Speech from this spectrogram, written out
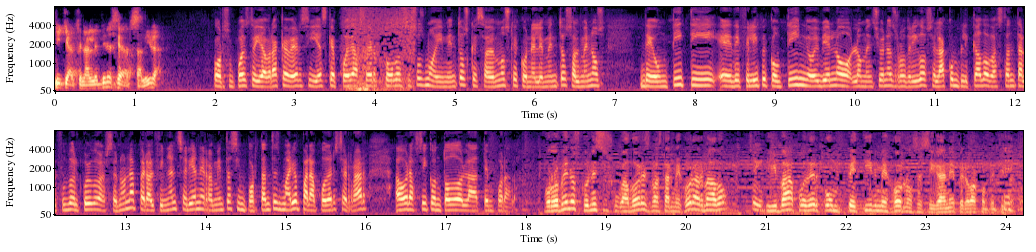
y que al final le tienes que dar salida. Por supuesto, y habrá que ver si es que puede hacer todos esos movimientos que sabemos que con elementos al menos de un Titi, eh, de Felipe Coutinho, y bien lo, mencionas, Rodrigo, se le ha complicado bastante al Fútbol Club de Barcelona, pero al final serían herramientas importantes, Mario, para poder cerrar ahora sí con toda la temporada. Por lo menos con esos jugadores va a estar mejor armado y va a poder competir mejor, no sé si gane, pero va a competir mejor.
